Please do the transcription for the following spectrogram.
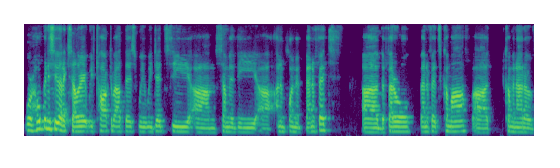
we're hoping to see that accelerate. We've talked about this. We we did see um, some of the uh, unemployment benefits, the federal benefits come off coming out of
